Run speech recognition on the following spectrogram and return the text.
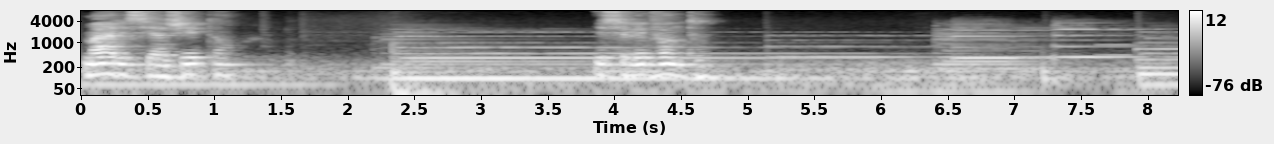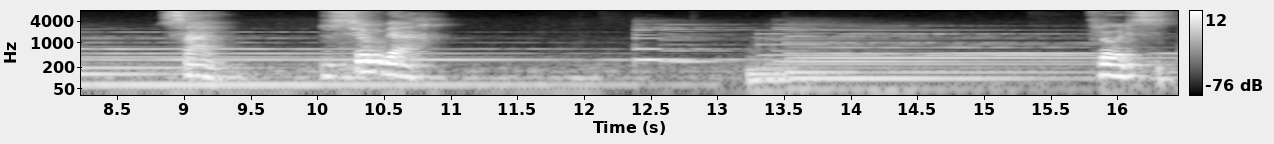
mares se agitam e se levantam. Sai do seu lugar. Flores.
